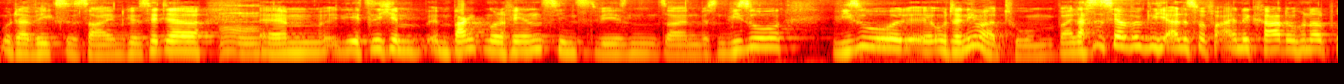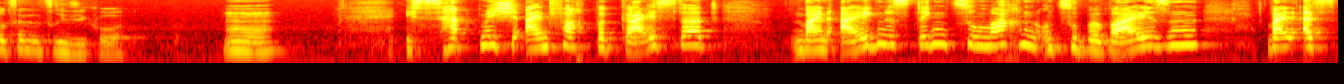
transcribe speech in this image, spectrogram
unterwegs ist, sein können. Es hätte ja mhm. ähm, jetzt nicht im, im, Banken- oder Finanzdienstwesen sein müssen. Wieso, wieso äh, Unternehmertum? Weil das ist ja wirklich alles auf eine Karte 100% ins Risiko. Mhm. Es hat mich einfach begeistert, mein eigenes Ding zu machen und zu beweisen, weil als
